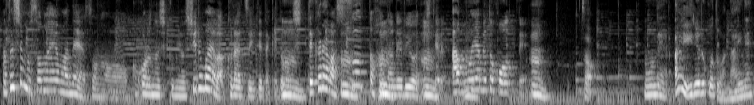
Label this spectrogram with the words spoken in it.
私もその辺はねその心の仕組みを知る前は食らいついてたけど、うん。知ってからはスーッと離れるようにしてる、うん。あもうやめとこうって、うん。そうもうね愛入れることはないね。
